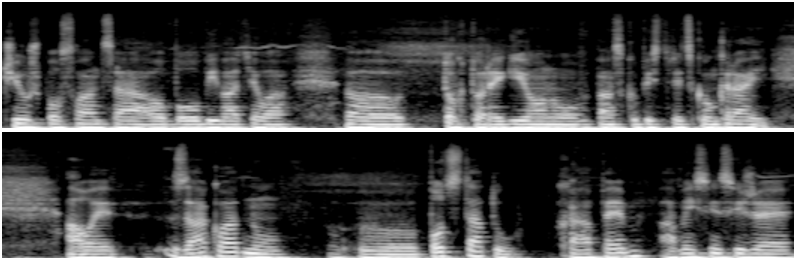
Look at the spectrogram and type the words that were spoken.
či už poslanca alebo obyvateľa e, tohto regiónu v bansko kraji. Ale základnú podstatu chápem a myslím si, že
